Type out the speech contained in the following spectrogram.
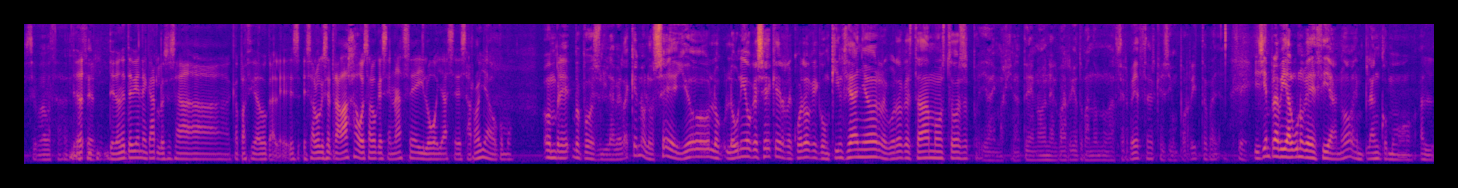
se va a ¿De, hacer. de dónde te viene, Carlos, esa capacidad vocal? ¿Es, es algo que se trabaja o es algo que se nace y luego ya se desarrolla o cómo? Hombre, pues la verdad que no lo sé. Yo lo, lo único que sé que recuerdo que con 15 años, recuerdo que estábamos todos, pues ya imagínate, ¿no? En el barrio tomando unas cervezas, que sí, un porrito, vaya. Y siempre había alguno que decía, ¿no? En plan como, al,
